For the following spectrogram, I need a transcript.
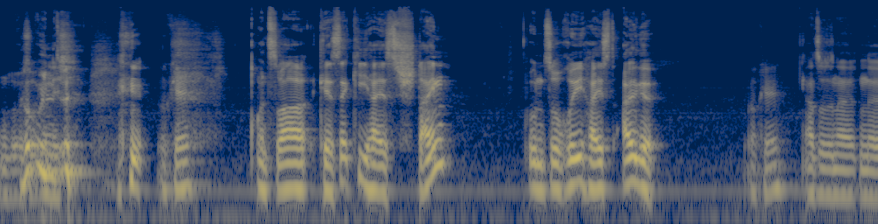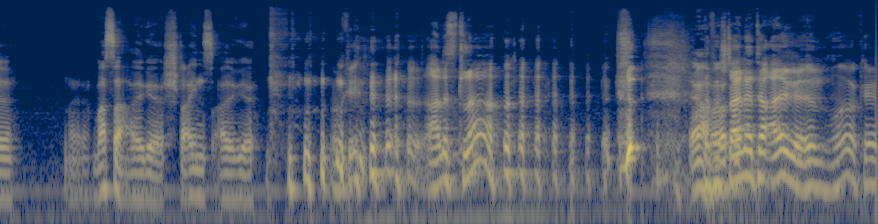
Oder so ähnlich. Okay. Und zwar Keseki heißt Stein und Sorui heißt Alge. Okay. Also eine, eine, eine Wasseralge, Steinsalge. Okay. Alles klar. Ja, Eine versteinerte Alge. ähm, oh, Okay.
